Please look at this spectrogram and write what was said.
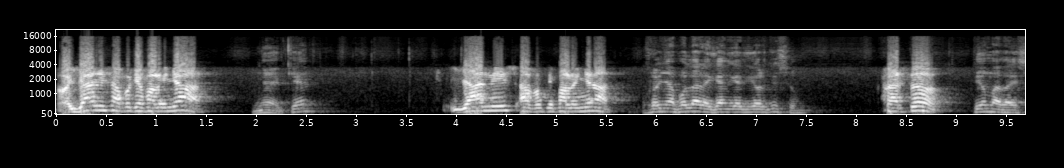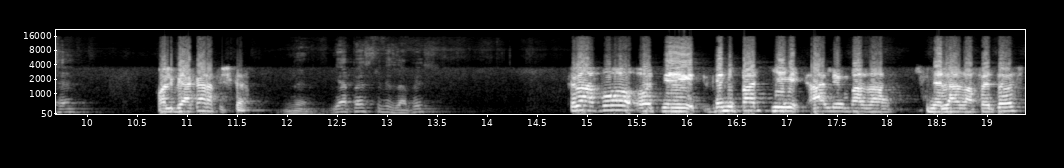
Ο Γιάννης από Κεφαλονιά. Ναι, και; Γιάννης από Κεφαλονιά. Χρόνια πολλά, ρε Γιάννη, για τη γιορτή σου. Ευχαριστώ. Τι ομάδα είσαι; Ολυμπιακάρα φυσικά. Ναι. Για πες, τι θες να πεις. Θέλω να πω ότι δεν υπάρχει άλλη ομάδα στην Ελλάδα φέτος.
